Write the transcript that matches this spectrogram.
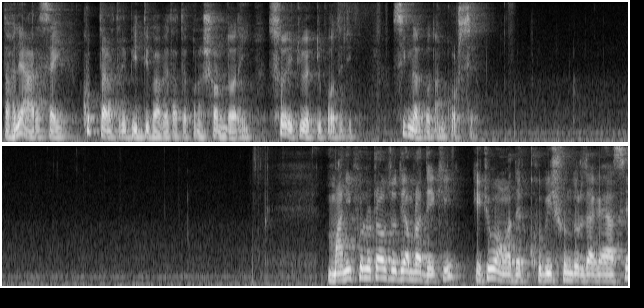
তাহলে আরএসআই খুব তাড়াতাড়ি বৃদ্ধি পাবে, তাতে কোনো সন্দেহ নেই। সো এটিও একটি পজিটিভ সিগন্যাল প্রদান করছে। মানি ফ্লোটাও যদি আমরা দেখি, এটিও আমাদের খুবই সুন্দর জায়গায় আছে।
